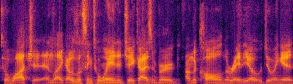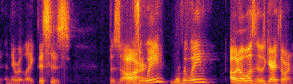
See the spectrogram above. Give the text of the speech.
to watch it. And like I was listening to Wayne and Jake Eisenberg on the call on the radio doing it, and they were like, "This is bizarre." Was it Wayne? Was it Wayne? Oh no, it wasn't. It was Gary Thorne.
